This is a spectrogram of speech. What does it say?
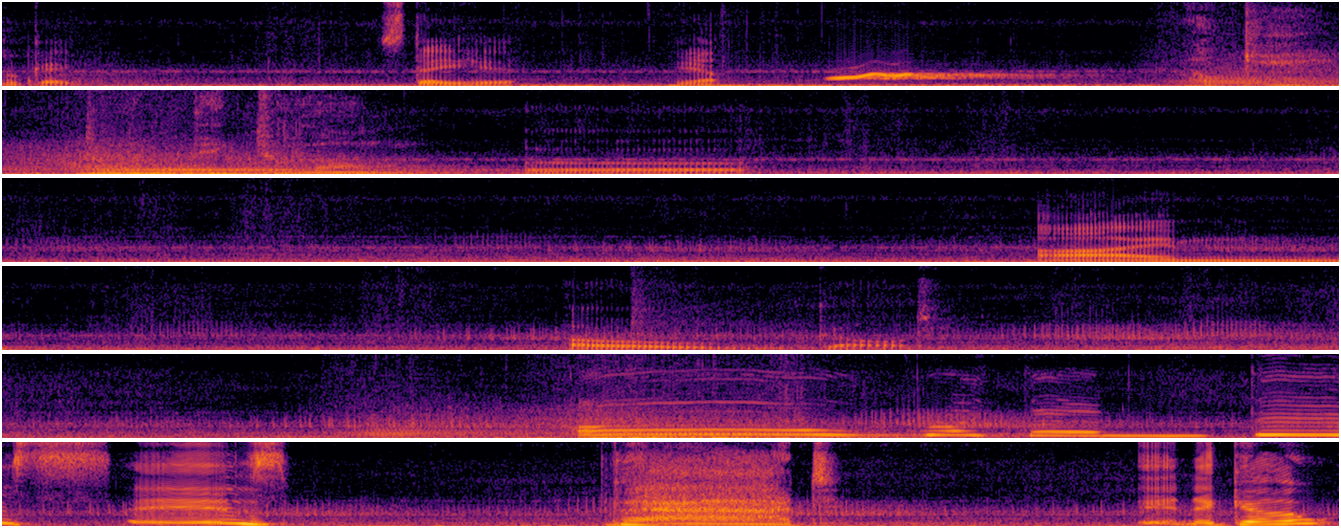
Okay. Stay here. Yeah. Okay, do not take too long. Uh. I'm. Oh, God. Oh, right then. This is bad. Inigo,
